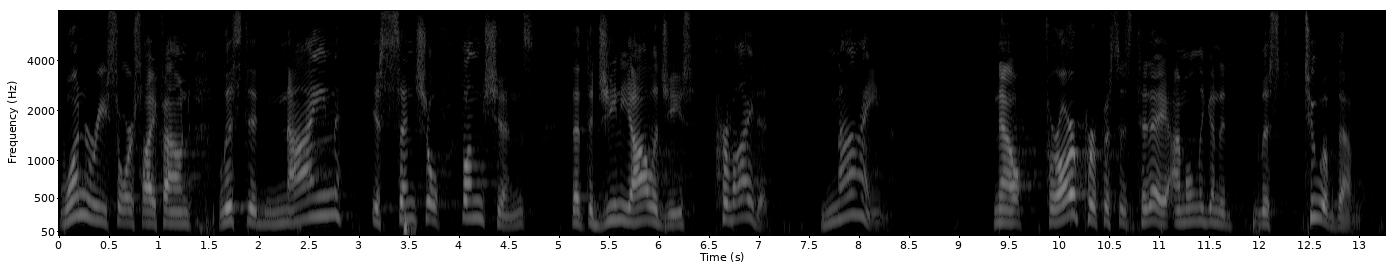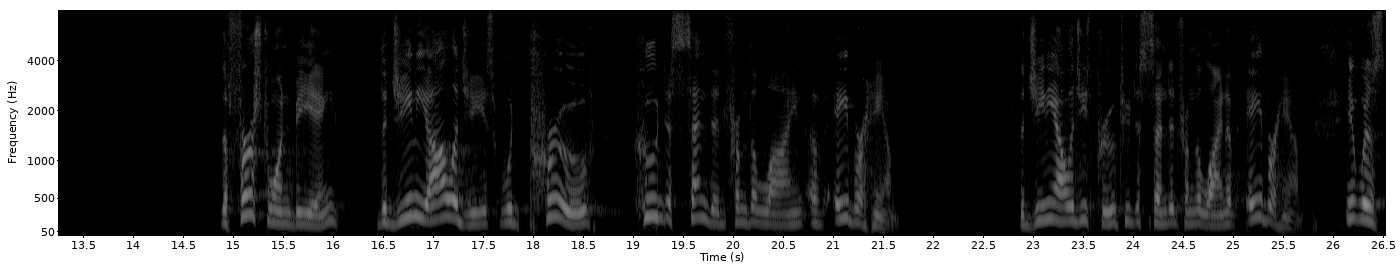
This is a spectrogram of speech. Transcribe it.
One resource I found listed nine essential functions that the genealogies provided. Nine. Now, for our purposes today, I'm only going to list two of them. The first one being the genealogies would prove who descended from the line of Abraham. The genealogies proved who descended from the line of Abraham. It was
